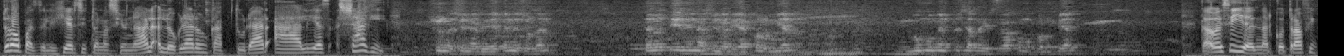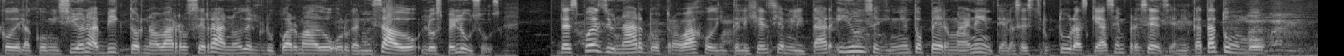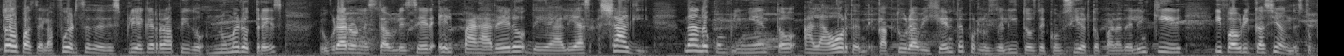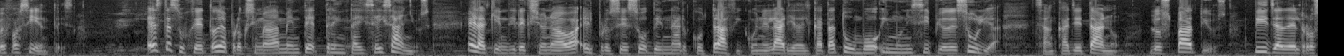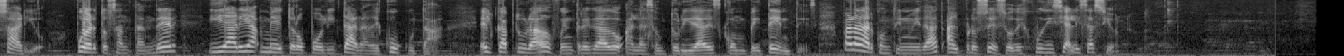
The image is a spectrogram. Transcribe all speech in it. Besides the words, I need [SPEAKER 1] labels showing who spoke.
[SPEAKER 1] Tropas del Ejército Nacional lograron capturar a alias Shaggy.
[SPEAKER 2] Su nacionalidad es venezolana. Usted no tiene nacionalidad colombiana. En ningún momento se ha registrado como colombiano.
[SPEAKER 1] Cabecilla del narcotráfico de la comisión Víctor Navarro Serrano del grupo armado organizado Los Pelusos. Después de un arduo trabajo de inteligencia militar y un seguimiento permanente a las estructuras que hacen presencia en el Catatumbo, tropas de la Fuerza de Despliegue Rápido número 3 lograron establecer el paradero de alias Shaggy, dando cumplimiento a la orden de captura vigente por los delitos de concierto para delinquir y fabricación de estupefacientes. Este sujeto de aproximadamente 36 años era quien direccionaba el proceso de narcotráfico en el área del Catatumbo y municipio de Zulia, San Cayetano, Los Patios, Villa del Rosario, Puerto Santander y área metropolitana de Cúcuta. El capturado fue entregado a las autoridades competentes para dar continuidad al proceso de judicialización.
